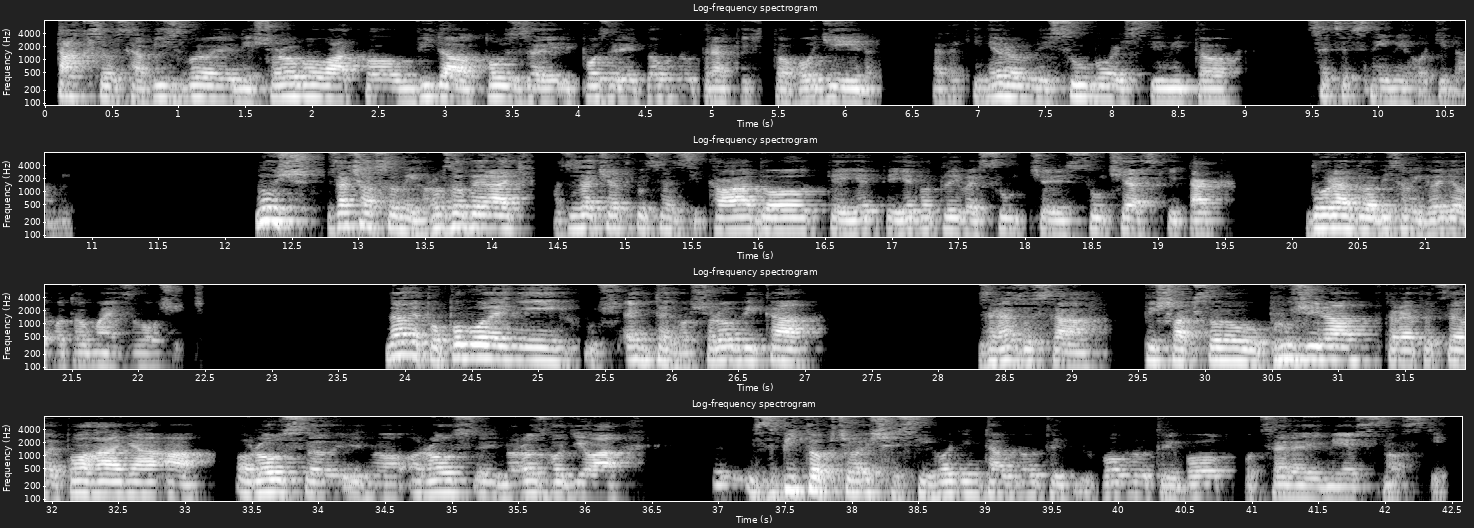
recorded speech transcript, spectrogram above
tak som sa vyzbrojený šrobovákom vydal pozrieť, pozrieť dovnútra týchto hodín na taký nerovný súboj s týmito secesnými hodinami. Nuž, začal som ich rozoberať a zo začiatku som si kládol tie jednotlivé súči, súčiastky tak do radu, aby som ich vedel potom aj zložiť. No ale po povolení už entého šrobika zrazu sa prišla k stolovu pružina, ktorá to celé poháňa a roz, no, roz, no, rozhodila zbytok, čo ešte z tých hodín tam vnútri, vo vnútri bol po celej miestnosti.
